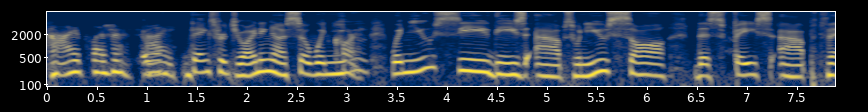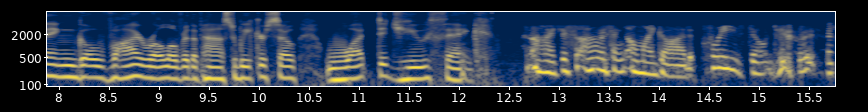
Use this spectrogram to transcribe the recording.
Hi, pleasure. Hi. Well, thanks for joining us. So when you when you see these apps, when you saw this Face app thing go viral over the past week or so, what did you think? Think? Oh, I just I was saying, oh my God, please don't do this.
